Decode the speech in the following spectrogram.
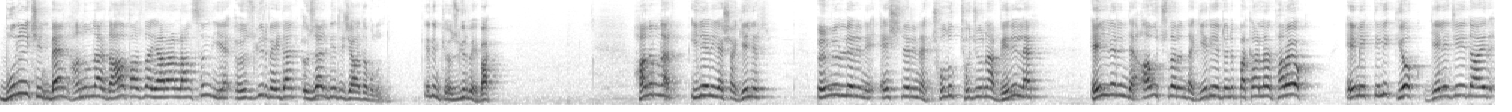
Bunun için ben hanımlar daha fazla yararlansın diye Özgür Bey'den özel bir ricada bulundum. Dedim ki Özgür Bey bak hanımlar ileri yaşa gelir ömürlerini eşlerine çoluk çocuğuna verirler. Ellerinde avuçlarında geriye dönüp bakarlar para yok. Emeklilik yok. Geleceğe dair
